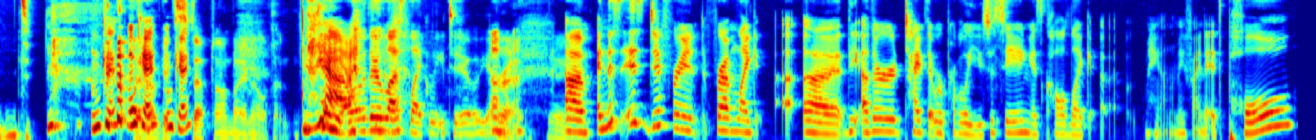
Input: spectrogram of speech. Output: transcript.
Okay, okay, get okay. stepped on by an elephant. Yeah, Yeah. or they're less likely to. Yeah. Right. Yeah, yeah. Um, and this is different from like uh, uh, the other type that we're probably used to seeing is called like, uh, hang on, let me find it. It's pole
